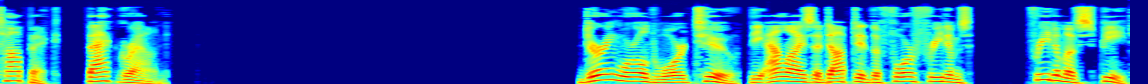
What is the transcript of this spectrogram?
Topic: Background. During World War II, the Allies adopted the four freedoms freedom of speech,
